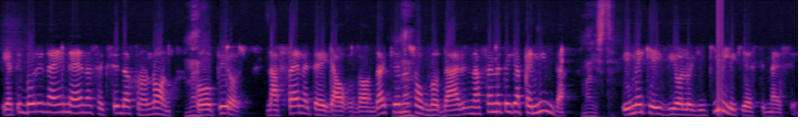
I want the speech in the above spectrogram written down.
Γιατί μπορεί να είναι ένας 60 χρονών ναι. ο οποίος να φαίνεται για 80 και ναι. ένας 80 να φαίνεται για 50. Μάλιστα. Είναι και η βιολογική ηλικία στη μέση.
